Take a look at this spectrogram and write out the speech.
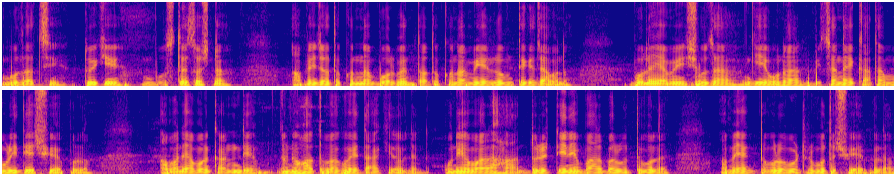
বোঝাচ্ছি? তুই কি বুঝতেছস না? আপনি যতক্ষণ না বলবেন, ততক্ষণ আমি এর রুম থেকে যাব না। বলেই আমি সোজা গিয়ে ওনার বিছানায় কাঁথা মুড়ি দিয়ে শুয়ে পড়লাম। আমার এমন কাণ্ডে উনি হতবাক হয়ে তাকিয়ে রইলেন। উনি আমার হাত ধরে টেনে বারবার উঠতে বললেন, আমি একদম রোবটের মতো শুয়ে পেলাম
